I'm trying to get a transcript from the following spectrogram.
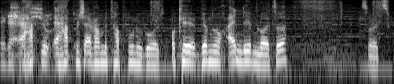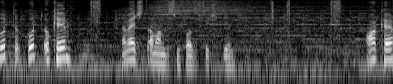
Digga, er hat, er hat mich einfach mit Harpune geholt. Okay, wir haben nur noch ein Leben, Leute. So, jetzt gut, gut, okay. Dann werde ich jetzt auch mal ein bisschen vorsichtig spielen. Okay.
